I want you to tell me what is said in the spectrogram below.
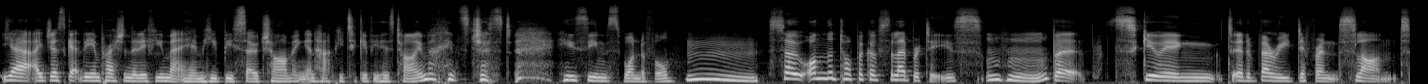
yeah, I just get the impression that if you met him, he'd be so charming and happy to give you his time. It's just he seems wonderful. So, on the topic of celebrities, Mm-hmm. but skewing at a very different slant,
